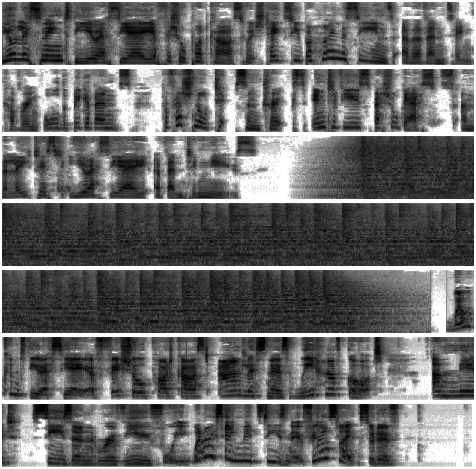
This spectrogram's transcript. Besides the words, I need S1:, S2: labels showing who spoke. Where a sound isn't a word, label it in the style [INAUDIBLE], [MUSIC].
S1: You're listening to the USEA official podcast, which takes you behind the scenes of eventing, covering all the big events, professional tips and tricks, interviews, special guests, and the latest USEA eventing news. Welcome to the USEA official podcast and listeners. We have got a mid season review for you. When I say mid season, it feels like sort of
